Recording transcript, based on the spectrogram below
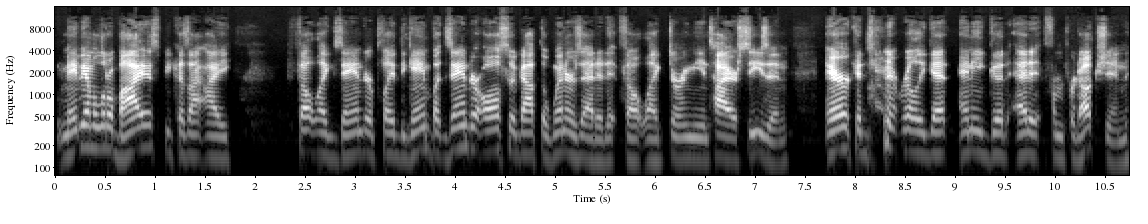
maybe I'm a little biased because I, I felt like Xander played the game, but Xander also got the winner's edit. It felt like during the entire season, Erika didn't really get any good edit from production,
